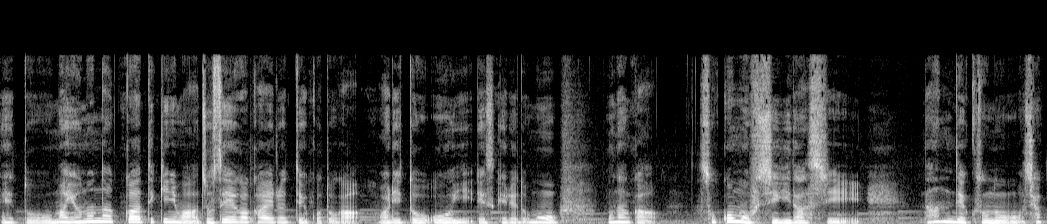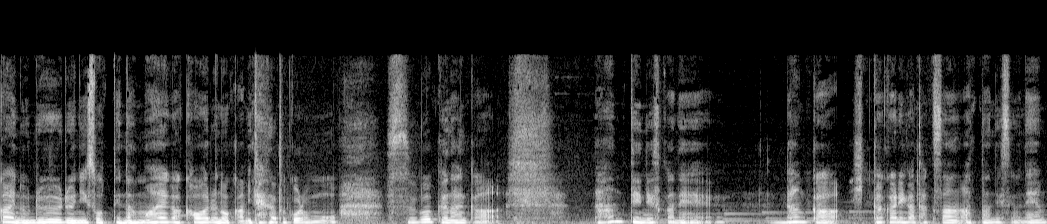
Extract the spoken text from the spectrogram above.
えーとまあ、世の中的には女性が変えるっていうことが割と多いですけれどももうなんかそこも不思議だしなんでその社会のルールに沿って名前が変わるのかみたいなところもすごくなんかなんて言うんですかね。なんか引っかかりがたくさんあったんですよね。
